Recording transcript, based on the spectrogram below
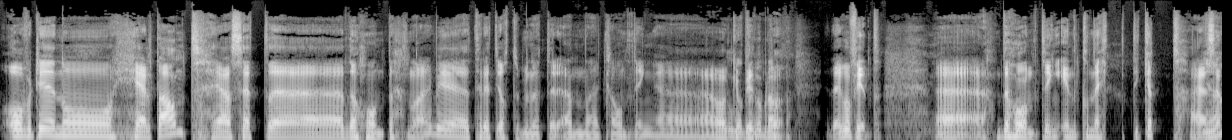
over til noe helt annet. Jeg har sett uh, The Haunt Nå er vi 38 minutter and counting. Uh, jeg har går bra. på- Det går fint. Eh, The Haunting in Connecticut har jeg Ja.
